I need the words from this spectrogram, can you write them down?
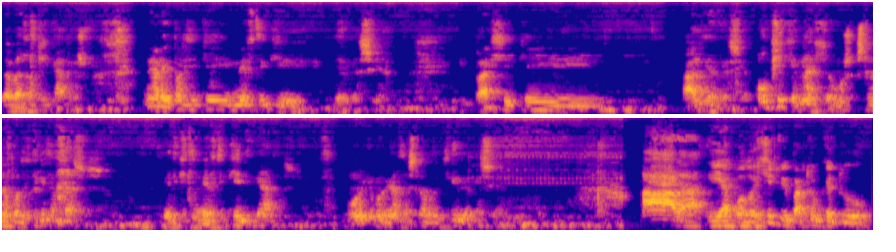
Βέβαια θα πει κάποιος. Ναι, αλλά υπάρχει και η νευτική διεργασία. Υπάρχει και η άλλη διαδικασία. Όποια και να έχει όμως, στην αποδεικτική θα φτάσεις. Γιατί και την ευτική την κάνεις. Μόνο και μόνο για να φτάσεις στην αποδεικτική διαδικασία. Άρα η αποδοχή του υπαρτού και του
